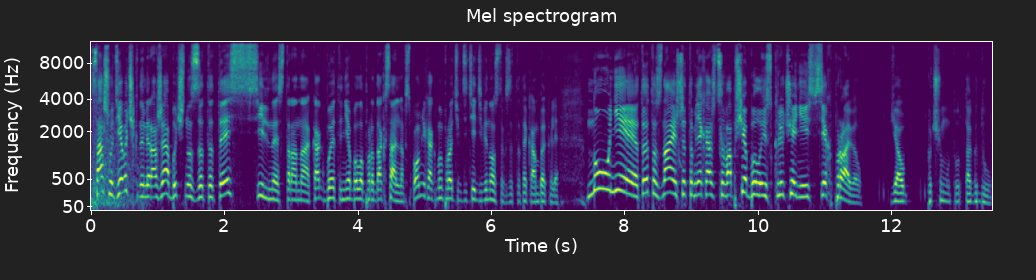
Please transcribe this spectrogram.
Саша, у девочек на Мираже обычно за ТТ сильная сторона. Как бы это ни было парадоксально. Вспомни, как мы против детей 90-х за ТТ камбэкали. Ну, нет, это, знаешь, это, мне кажется, вообще было исключение из всех правил. Я почему-то так ду.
